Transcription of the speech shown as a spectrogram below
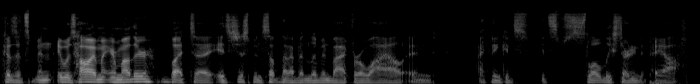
because it's been it was how I met your mother, but uh, it's just been something I've been living by for a while, and I think it's it's slowly starting to pay off.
